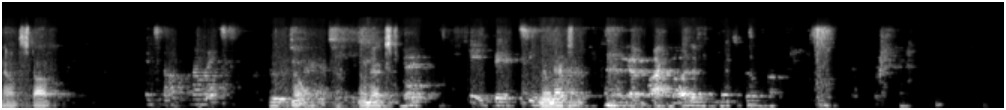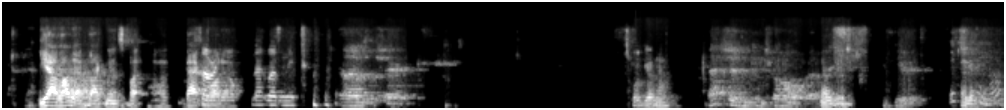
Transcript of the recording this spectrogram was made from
Now it's stopped. It's not, now next. No, no next. Hey, Betsy. No next. Yeah, a lot of that black man's back, uh, back Sorry, auto. that wasn't it. We'll go now. That shouldn't control. uh, There it is. Computer. It Okay. should not.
